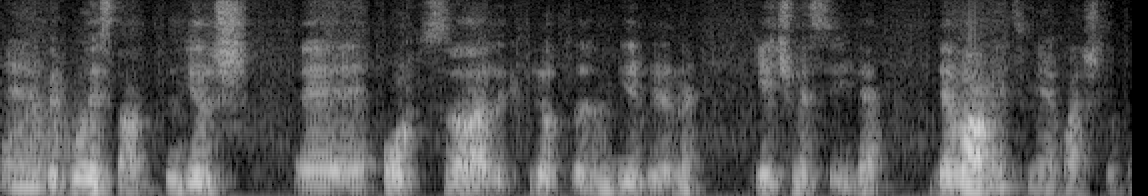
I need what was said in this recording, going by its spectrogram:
E, ve bu esnada yarış e, orta sıralardaki pilotların birbirine geçmesiyle devam etmeye başladı.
